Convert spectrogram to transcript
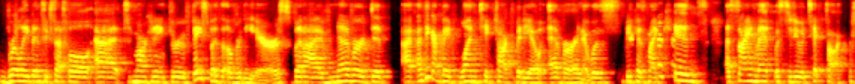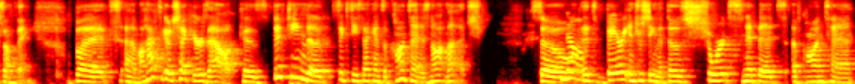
really been successful at marketing through Facebook over the years, but I've never did. I, I, think I've made one TikTok video ever, and it was because my kids' assignment was to do a TikTok or something. But um, I'll have to go check yours out because 15 to 60 seconds of content is not much. So no. it's very interesting that those short snippets of content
